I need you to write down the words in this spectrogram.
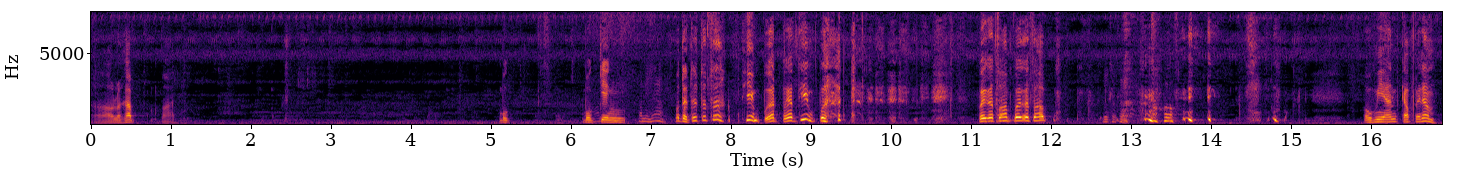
เอาละครับบาดบุกบุกเก่งอันนี้ฮะโอ้แต่เถอะเถอะเถอะทีมเปิดเปิดทีมเปิด เปิดกระสอบเปิดกระสอบเพื่อกระสอบเอาเมียอันกลับไปนํเ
